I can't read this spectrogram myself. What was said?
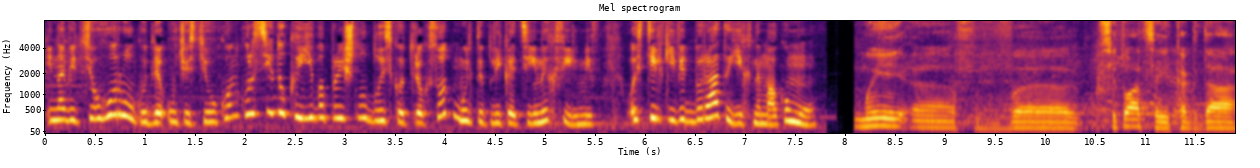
І навіть цього року для участі у конкурсі до Києва прийшло близько 300 мультиплікаційних фільмів. Ось тільки відбирати їх нема кому. ми е, в, в ситуації, коли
